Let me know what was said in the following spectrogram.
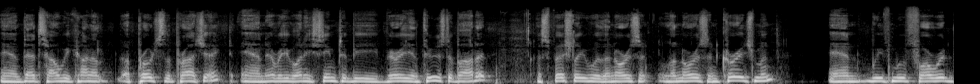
And that's how we kind of approached the project. And everybody seemed to be very enthused about it, especially with Lenore's, Lenore's encouragement. And we've moved forward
